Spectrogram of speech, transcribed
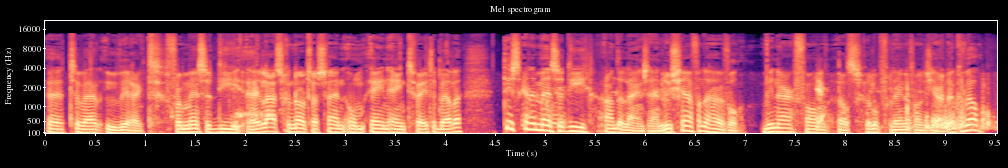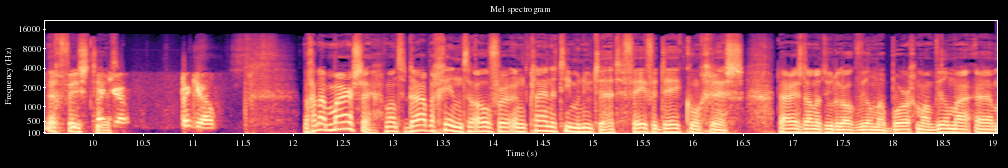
eh, terwijl u werkt. Voor mensen die helaas genoodzaakt zijn om 112 te bellen. Het is en de mensen die aan de lijn zijn. Lucien van der Heuvel, winnaar van als hulpverlener van het jaar. Dank u wel, echt gefeliciteerd. Dankjewel. We gaan naar Maarsen, want daar begint over een kleine 10 minuten het VVD-congres. Daar is dan natuurlijk ook Wilma Borgman. Wilma, ehm,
